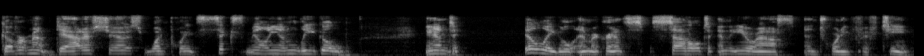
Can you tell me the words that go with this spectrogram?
Government data shows 1.6 million legal and illegal immigrants settled in the U.S. in 2015.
